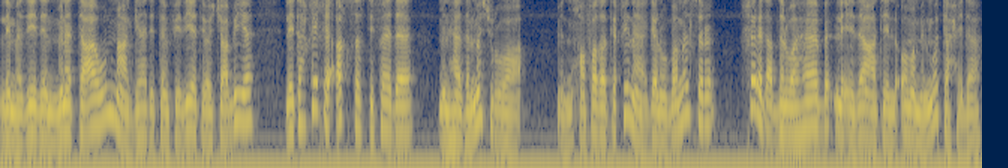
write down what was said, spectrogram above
لمزيد من التعاون مع الجهات التنفيذية والشعبية لتحقيق أقصى استفادة من هذا المشروع. من محافظة قنا جنوب مصر خالد عبد الوهاب لإذاعة الأمم المتحدة.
